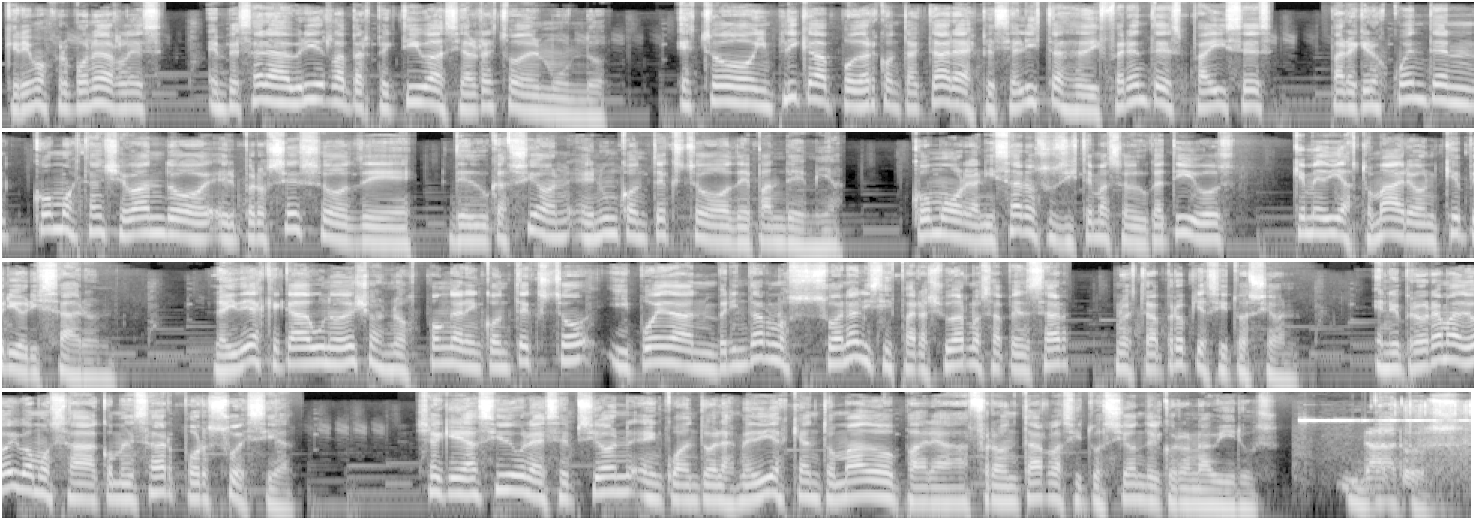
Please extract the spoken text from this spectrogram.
queremos proponerles empezar a abrir la perspectiva hacia el resto del mundo. Esto implica poder contactar a especialistas de diferentes países para que nos cuenten cómo están llevando el proceso de, educación en un contexto de pandemia, cómo organizaron sus sistemas educativos, qué medidas tomaron, qué priorizaron. La idea es que cada uno de ellos nos pongan en contexto y puedan brindarnos su análisis para ayudarnos a pensar nuestra propia situación. En el programa de hoy vamos a comenzar por Suecia, ya que ha sido una excepción en cuanto a las medidas que han tomado para afrontar la situación del coronavirus. Datos.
